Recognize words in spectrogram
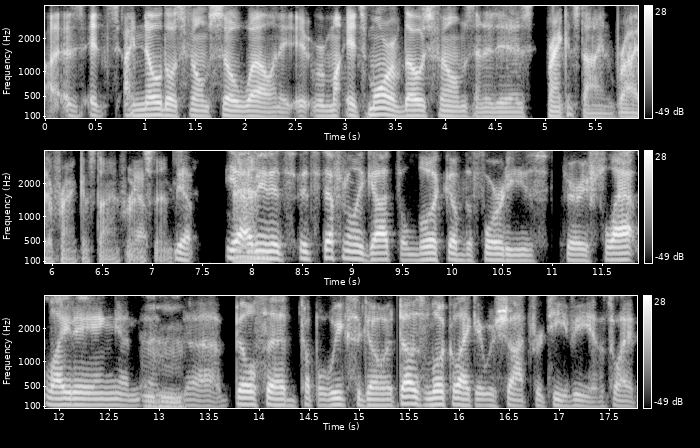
I- It's, it's I know those films so well. And it, it remi- it's more of those films than it is Frankenstein, Bride of Frankenstein, for Yeah. instance. Yeah. Yeah, I mean it's it's definitely got the look of the 40s, very flat lighting, and, and Mm-hmm. uh, Bill said a couple weeks ago it does look like it was shot for TV, and that's why it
